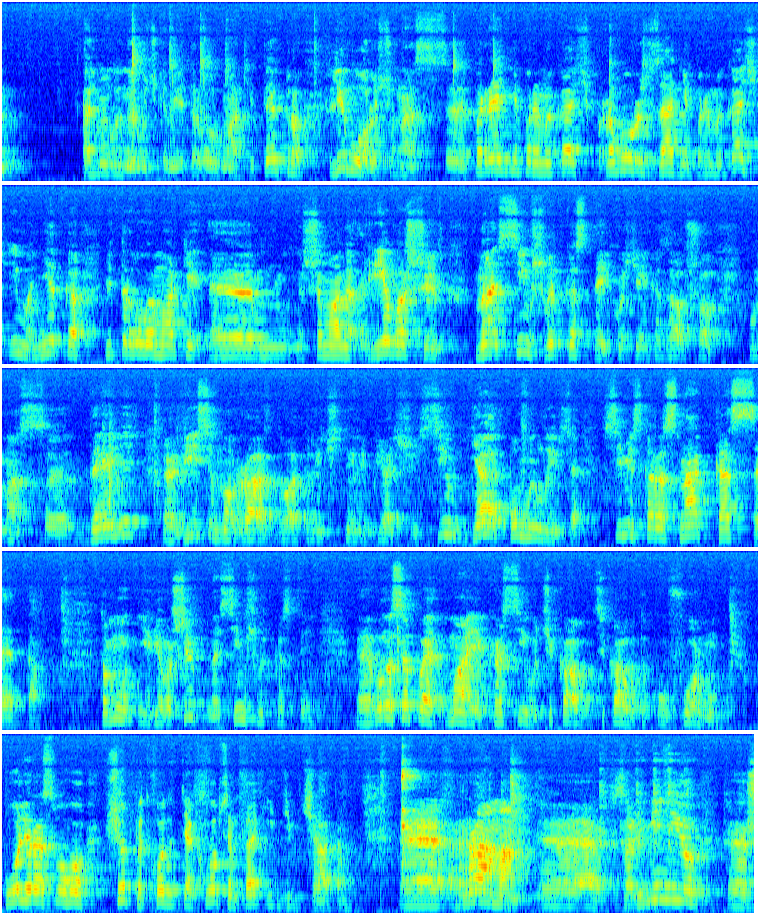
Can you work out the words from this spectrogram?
гальмовими ручками від торгової марки Tektro. Ліворуч у нас е, передній перемикач, праворуч задній перемикач і монетка від торгової марки е, Shimano Shift на 7 швидкостей. Хоч я і казав, що у нас е, 9, е, 8, ну раз, два, три, 4, 5, 6, 7. Я помилився. Сіміскоросна касета. Тому і ревошифт на 7 швидкостей. Е, Велосипед має красиву, цікаву, цікаву таку форму кольора свого, що підходить як хлопцям, так і дівчатам. Е, Рама е, з алюмінію,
